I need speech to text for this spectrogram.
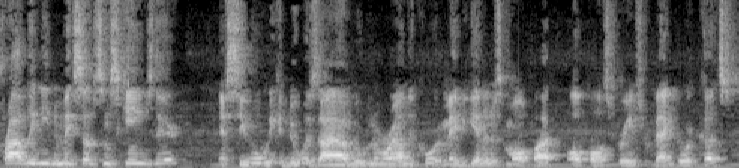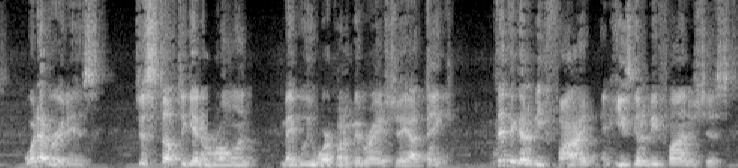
probably need to mix up some schemes there and see what we can do with Zion, moving him around the court, maybe getting into some off ball screens for backdoor cuts, whatever it is. Just stuff to get him rolling. Maybe we work on a mid range Jay. I think I think they're going to be fine, and he's going to be fine. It's just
